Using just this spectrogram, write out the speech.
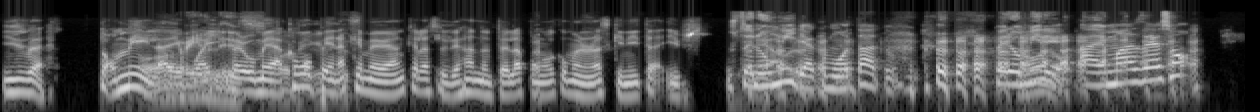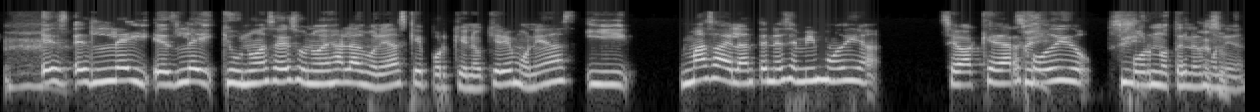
y se- tome, la dejo ahí. Pero me da como pena que me vean que la estoy dejando, entonces la pongo como en una esquinita y pss, Usted no humilla como Tato. Pero mire, además de eso, es, es ley, es ley que uno hace eso, uno deja las monedas que porque no quiere monedas y más adelante en ese mismo día se va a quedar Sí, jodido sí, por no tener eso. monedas.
